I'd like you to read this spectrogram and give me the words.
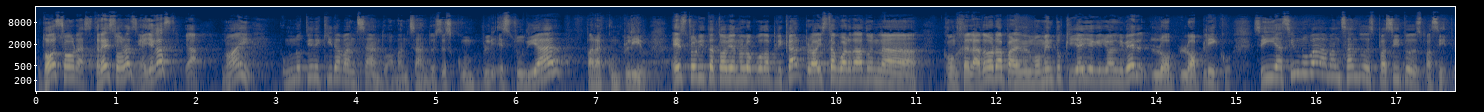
dos horas, tres horas, ya llegaste, ya. No hay, uno tiene que ir avanzando, avanzando. Eso es cumplir, estudiar para cumplir. Esto ahorita todavía no lo puedo aplicar, pero ahí está guardado en la congeladora para en el momento que ya llegue yo al nivel, lo, lo aplico. Sí, así uno va avanzando despacito, despacito.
